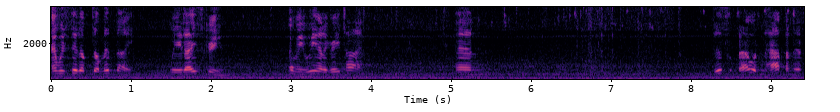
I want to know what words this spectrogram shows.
And we stayed up till midnight. We ate ice cream. I mean, we had a great time. And this that wouldn't happen if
